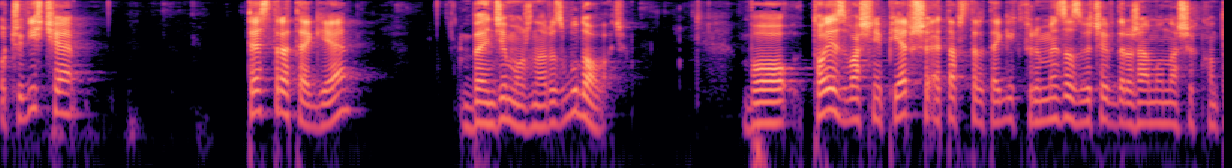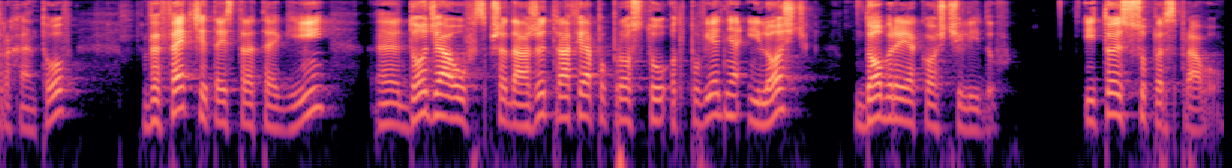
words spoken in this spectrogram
oczywiście te strategie będzie można rozbudować, bo to jest właśnie pierwszy etap strategii, który my zazwyczaj wdrażamy u naszych kontrahentów – w efekcie tej strategii e, do działów sprzedaży trafia po prostu odpowiednia ilość dobrej jakości leadów. I to jest super sprawą,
